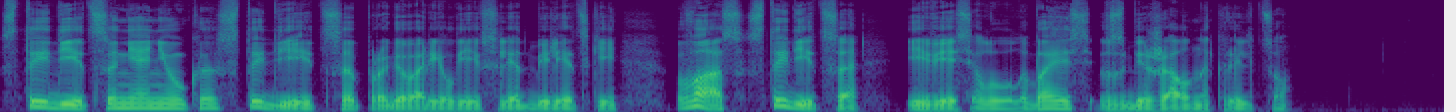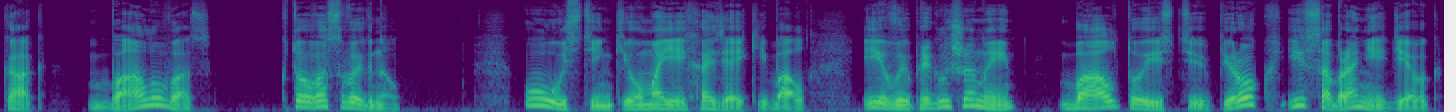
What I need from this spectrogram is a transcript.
«Стыдится, нянюка, стыдится», — проговорил ей вслед Белецкий. «Вас стыдится», — и, весело улыбаясь, взбежал на крыльцо. «Как?» «Бал у вас? Кто вас выгнал?» «У Устеньки, у моей хозяйки бал. И вы приглашены. Бал, то есть пирог и собрание девок».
